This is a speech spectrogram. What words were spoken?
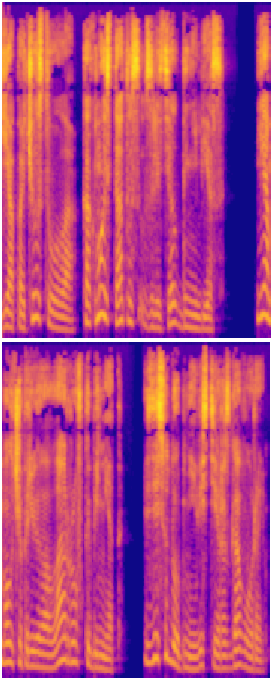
Я почувствовала, как мой статус взлетел до небес. Я молча привела Лару в кабинет. Здесь удобнее вести разговоры.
